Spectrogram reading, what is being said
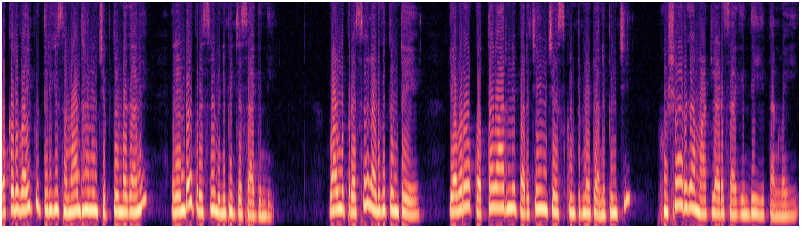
ఒకరి వైపు తిరిగి సమాధానం చెప్తుండగానే రెండో ప్రశ్న వినిపించసాగింది. వాళ్ళు ప్రశ్నలు అడుగుతుంటే ఎవరో కొత్త వారిని పరిచయం చేసుకుంటున్నట్టు అనిపించి హుషారుగా మాట్లాడసాగింది తన్మయి.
